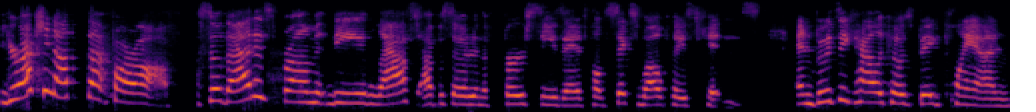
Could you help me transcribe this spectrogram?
You're actually not that far off so that is from the last episode in the first season it's called six well-placed kittens and bootsy calico's big plan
